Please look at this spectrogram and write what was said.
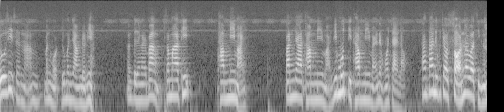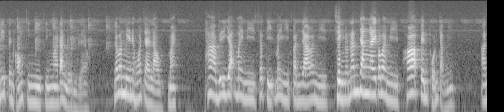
ดูสิศาสนามันหมดหรือมันยังเดี๋ยวนี้มันเป็นยังไงบ้าง สมาธิธรรมมีไหมปัญญาธรรมมีไหมวิมุตติธรรมมีไหมในหัวใจเรา ทั้งๆที่พระเจ้าสอนไว้ว่าสิ่งเหล่านี้เป็นของจริงมีจริงมาดั้งเดิมอยู่แล้ว แล้วมันมีในหัวใจเราไหมถ้าวิริยะไม่มีสติไม่มีปัญญาไม่มีสิ่งเหล่านั้นยังไงก็ไม่มีเพราะเป็นผลจากนี้ อัน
